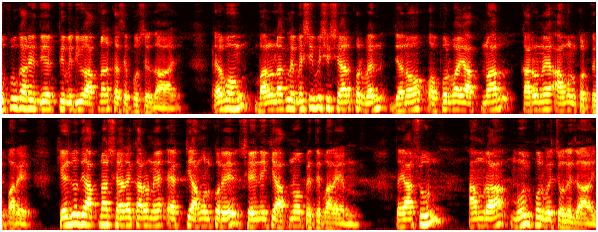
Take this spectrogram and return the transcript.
উপকারী দু একটি ভিডিও আপনার কাছে পৌঁছে যায়। এবং ভালো লাগলে বেশি বেশি শেয়ার করবেন, যেন অপর ভাই আপনার কারণে আমল করতে পারে। কেউ যদি আপনার শেয়ারের কারণে একটি আমল করে সেই নাকি আপনিও পেতে পারেন। তাই আসুন, আমরা মূল পর্বে চলে যাই।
